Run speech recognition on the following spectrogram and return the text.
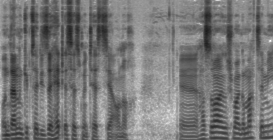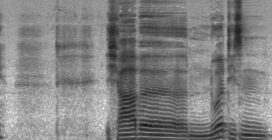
Und dann gibt es ja diese Head-Assessment-Tests ja auch noch. Äh, hast du mal schon mal gemacht, Sammy? Ich habe nur diesen, Den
